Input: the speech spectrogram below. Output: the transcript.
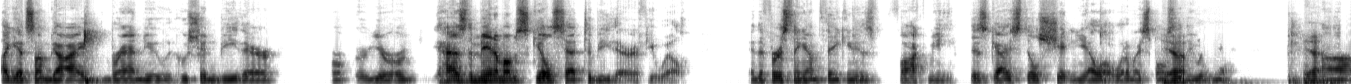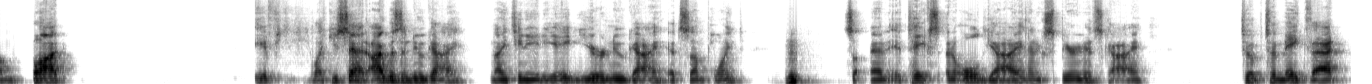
I get some guy brand new who shouldn't be there or, or you know, or has the minimum skill set to be there, if you will. And the first thing I'm thinking is, fuck me, this guy's still shit in yellow. What am I supposed Yeah. to do with him? Yeah. Um, but if, like you said, I was a new guy, 1988. You're a new guy at some point. Mhm. So, and it takes an old guy, an experienced guy, to to make that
